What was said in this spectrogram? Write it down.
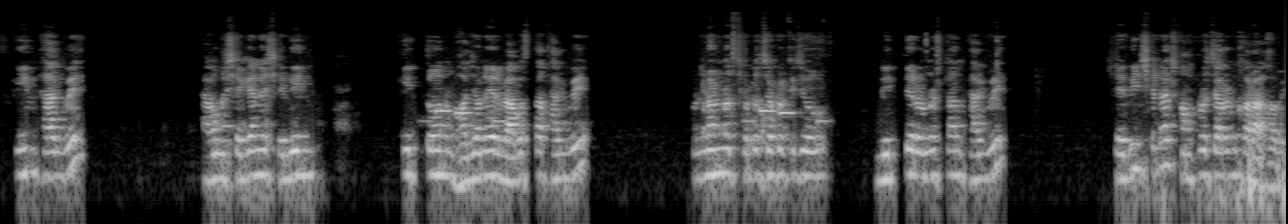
স্ক্রিন থাকবে এবং সেখানে সেদিন কীর্তন, ভজনের ব্যবস্থা থাকবে। অন্যান্য ছোট ছোট কিছু নৃত্যের অনুষ্ঠান থাকবে। সেদিন সেটা সম্প্রচারণ করা হবে।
